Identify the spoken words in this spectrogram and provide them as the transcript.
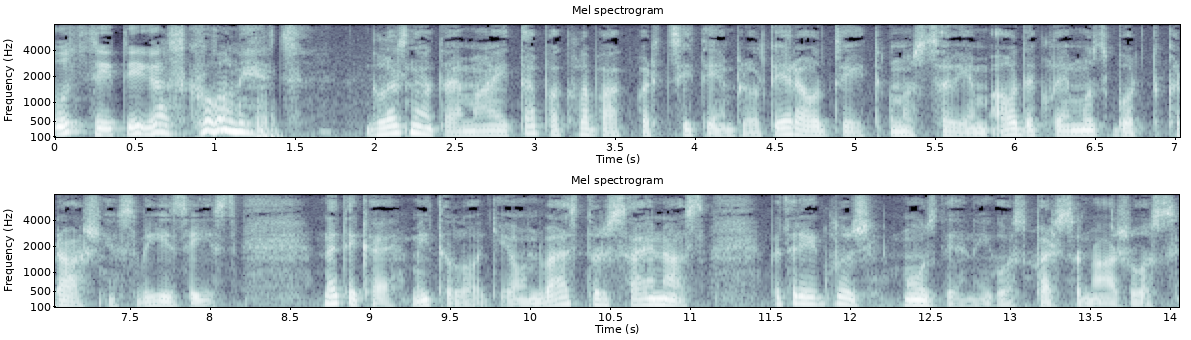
Uzcītīgā skolniece. Gleznotāja māja tabak labāk par citiem prot ieraudzīt un uz saviem audekliem uzburt krāšņas vīzijas, ne tikai mitoloģija un vēstures ainās, bet arī gluži mūsdienīgos personāžos.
